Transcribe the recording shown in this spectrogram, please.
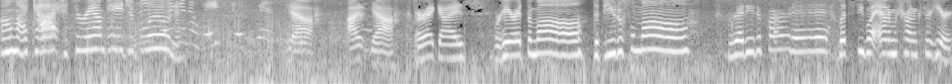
Oh my gosh, it's a rampage of balloon. Yeah, I, yeah. All right guys, we're here at the mall, the beautiful mall ready to party. Let's see what animatronics are here.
